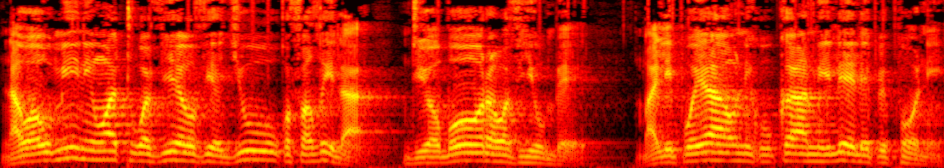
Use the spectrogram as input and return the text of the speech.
Na waumini watu wa vyeo vya juu kwa fadhila ndio bora wa viumbe. Malipo yao ni kukaa milele peponi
